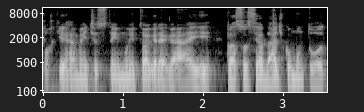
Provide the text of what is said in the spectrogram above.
Porque realmente isso tem muito a agregar aí para a sociedade como um todo.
